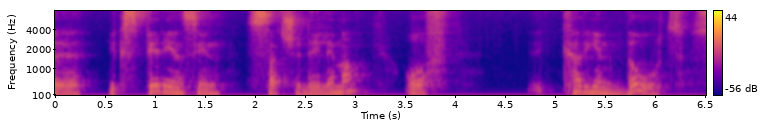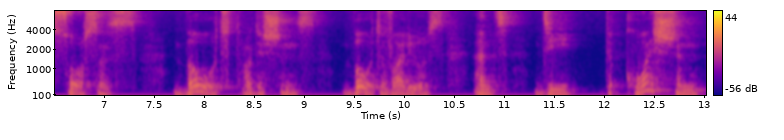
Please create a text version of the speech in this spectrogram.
uh, experiencing such a dilemma of carrying both sources, both traditions, both values, and the, the question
